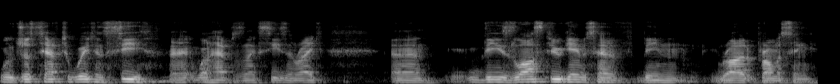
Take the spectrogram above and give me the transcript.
we'll just have to wait and see uh, what happens next season, right? Um, these last few games have been rather promising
